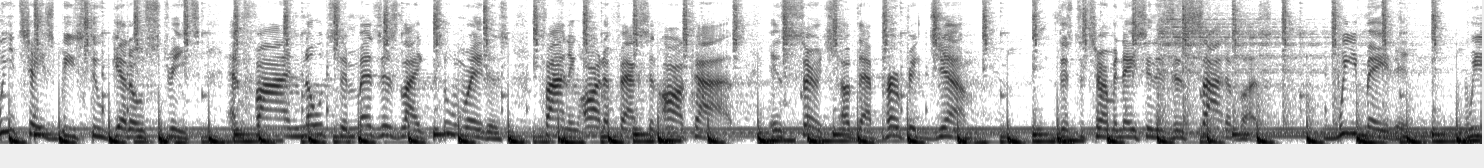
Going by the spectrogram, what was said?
We chase beats through ghetto streets and find notes and measures like tomb raiders, finding artifacts and archives in search of that perfect gem. This determination is inside of us. We made it, we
